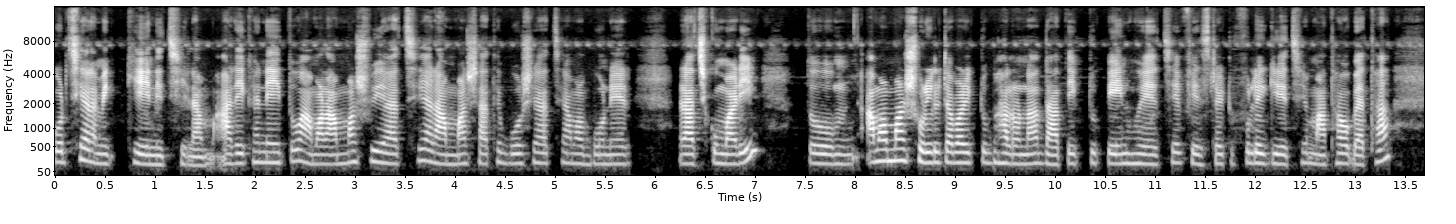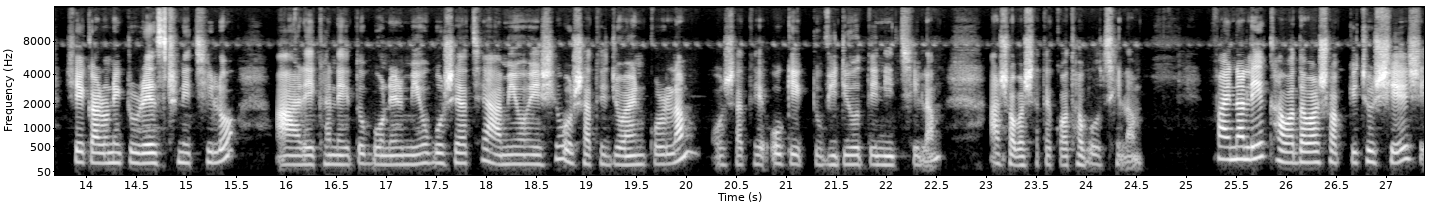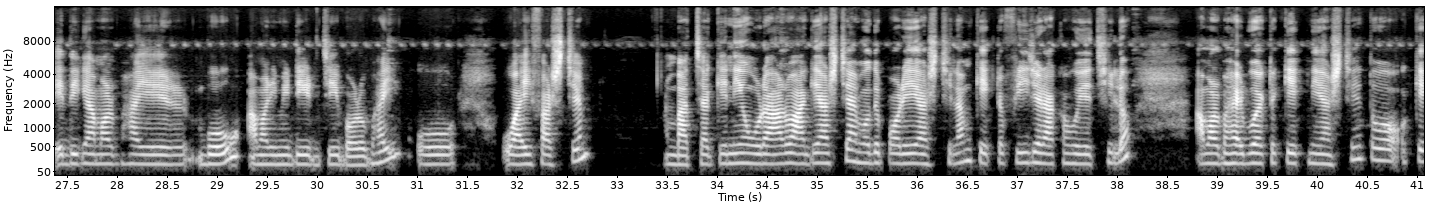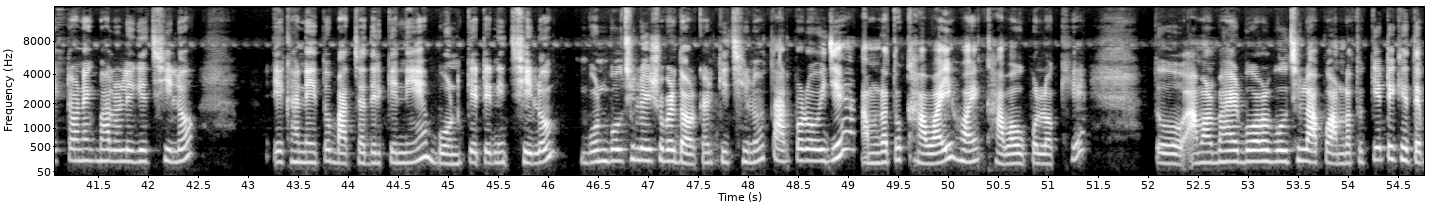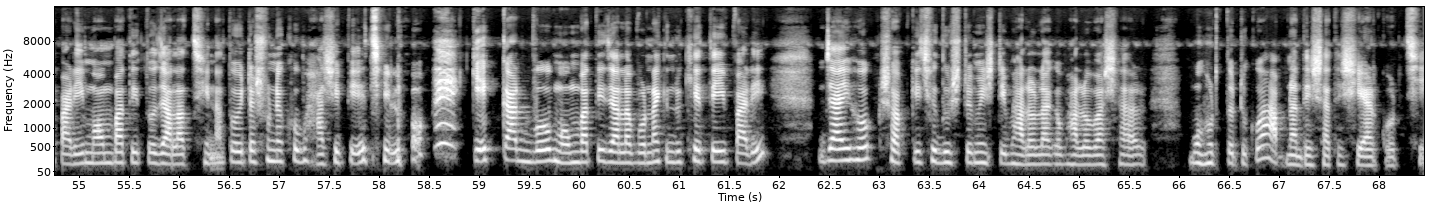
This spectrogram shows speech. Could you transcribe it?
করছি আর আমি খেয়ে নিচ্ছিলাম। আর এখানেই তো আমার আম্মা শুয়ে আছে আর আম্মার সাথে বসে আছে আমার বোনের রাজকুমারী। তো আমার মার শরীরটা আবার একটু ভালো না। দাঁতে একটু পেন হয়েছে ফেসটা একটু ফুলে গিয়েছে, মাথাও ব্যথা। সে কারণে একটু রেস্ট নিচ্ছিল। আর এখানে তো বোনের মেয়েও বসে আছে, আমিও এসে ওর সাথে জয়েন করলাম। ওর সাথে ওকে একটু ভিডিওতে নিচ্ছিলাম আর সবার সাথে কথা বলছিলাম। ফাইনালি খাওয়া দাওয়া সব কিছু শেষ। এদিকে আমার ভাইয়ের বউ, আমার ইমিডিয়েট যে বড় ভাই ও ওয়াইফ আসছে। বাচ্চাকে নিয়ে ওরা আরও আগে আসছে, আমি ওদের পরে আসছিলাম। কেকটা ফ্রিজে রাখা হয়েছিল। আমার ভাইয়ের বউ একটা কেক নিয়ে আসছে। তো কেকটা অনেক ভালো লেগেছিল। এখানেই তো বাচ্চাদেরকে নিয়ে বোন কেটে নিচ্ছিল। বোন বলছিল, এসবের দরকার কি ছিল? তারপর ওই যে আমরা তো খাওয়াই হয়, খাওয়া উপলক্ষে। তো আমার ভাইয়ের বউ আবার বলছিল, আপু, আমরা তো কেটে খেতে পারি, মোমবাতি তো জ্বালাচ্ছি না। তো এটা শুনে খুব হাসি পেয়েছিল। কেক কাটবো, মোমবাতি জ্বালাবো না, কিন্তু খেতেই পারি। যাই হোক সব কিছু দুষ্টু মিষ্টি, ভালো লাগা, ভালোবাসার মুহূর্তটুকু আপনাদের সাথে শেয়ার করছি।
